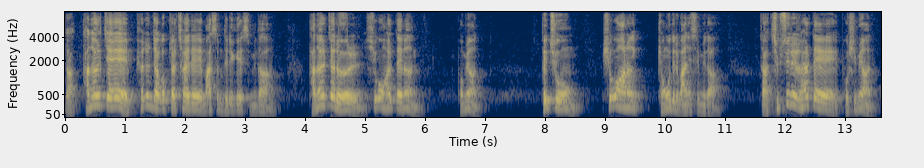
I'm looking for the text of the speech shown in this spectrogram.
자, 단열재 표준 작업 절차에 대해 말씀드리겠습니다. 단열재를 시공할 때는 보면 대충 시공하는 경우들이 많이 있습니다. 자, 집수리를 할 때 보시면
